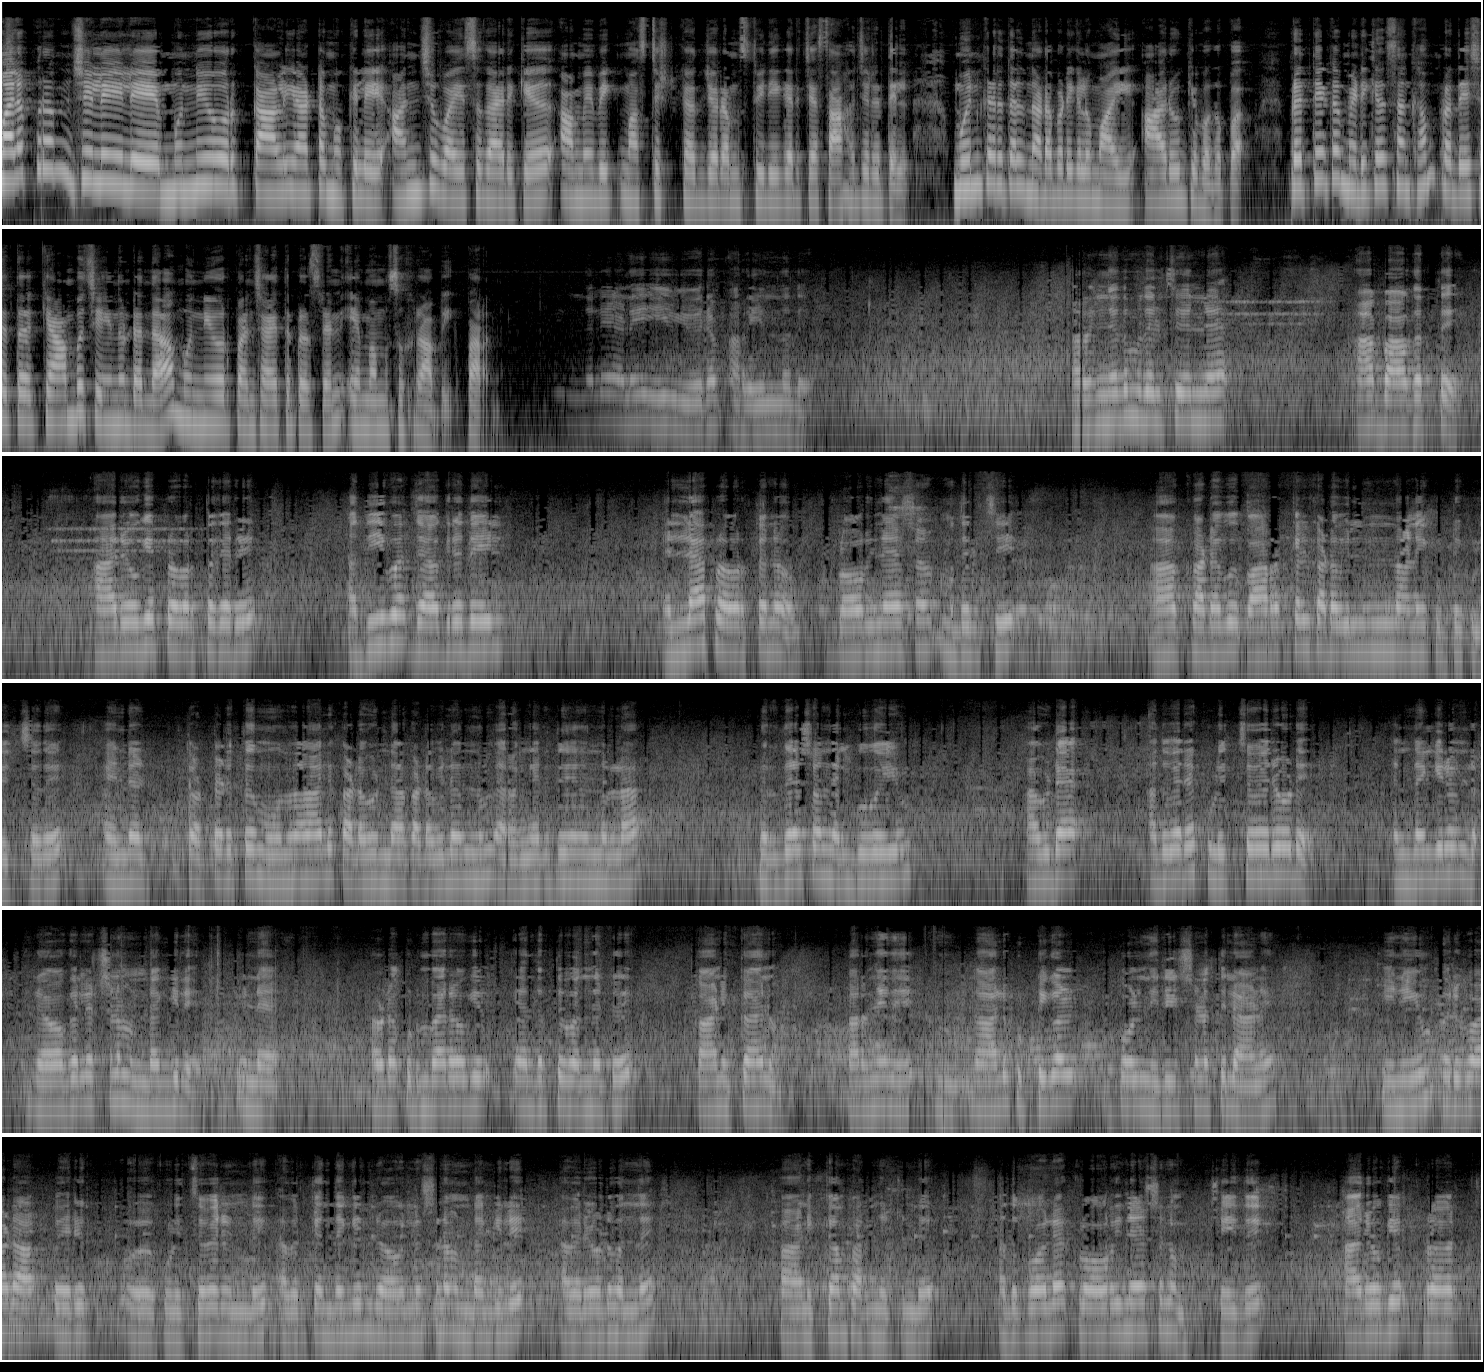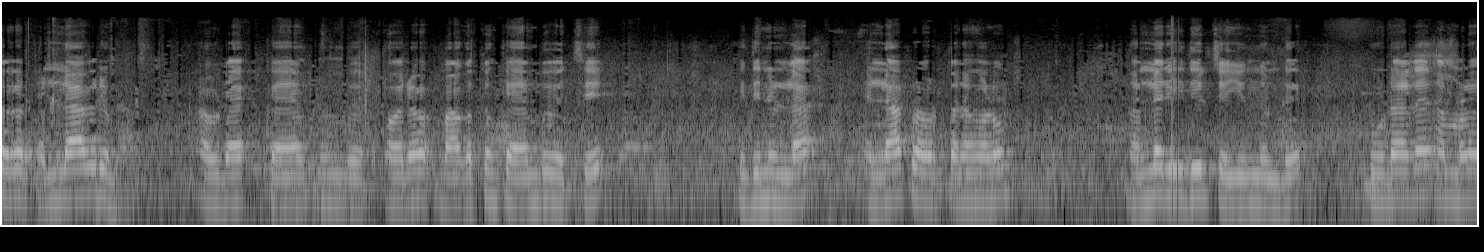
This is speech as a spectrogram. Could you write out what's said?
മലപ്പുറം ജില്ലയിലെ മുന്നയൂർ കാളിയാട്ടമുക്കിലെ അഞ്ചു വയസ്സുകാരിക്ക് അമീബിക് മസ്തിഷ്ക ജ്വരം സ്ഥിരീകരിച്ച സാഹചര്യത്തിൽ മുൻകരുതൽ നടപടികളുമായി ആരോഗ്യവകുപ്പ്. പ്രത്യേക മെഡിക്കൽ സംഘം പ്രദേശത്ത് ക്യാമ്പ് ചെയ്യുന്നുണ്ടെന്ന് Munniyur panchayat president M M Suhrabi പറഞ്ഞു. ഇന്നലെയാണ് ഈ വിവരം അറിയുന്നത്. അറിഞ്ഞത് മുതൽ തന്നെ ആ ഭാഗത്തെ ആരോഗ്യ പ്രവർത്തകർ അതീവ ജാഗ്രതയിൽ എല്ലാ പ്രവർത്തനവും ക്ലോറിനേഷൻ മുതൽച്ച് ആ കടവ് പാറക്കൽ കടവിൽ നിന്നാണ് ഈ കുട്ടി കുളിച്ചത്. അതിന്റെ തൊട്ടടുത്ത് മൂന്ന് നാല് കടവുണ്ട്. ആ കടവിലൊന്നും ഇറങ്ങരുത് എന്നുള്ള നിർദ്ദേശം നൽകുകയും അവിടെ അതുവരെ കുളിച്ചവരോട് എന്തെങ്കിലും രോഗലക്ഷണം ഉണ്ടെങ്കിൽ പിന്നെ അവിടെ കുടുംബാരോഗ്യ കേന്ദ്രത്തിൽ വന്നിട്ട് കാണിക്കാനും പറഞ്ഞ് നാല് കുട്ടികൾ ഇപ്പോൾ നിരീക്ഷണത്തിലാണ്. ഇനിയും ഒരുപാട് പേര് കുളിച്ചവരുണ്ട്. അവർക്ക് എന്തെങ്കിലും രോഗലക്ഷണം ഉണ്ടെങ്കിൽ അവരോട് വന്ന് കാണിക്കാൻ പറഞ്ഞിട്ടുണ്ട്. അതുപോലെ ക്ലോറിനേഷനും ചെയ്ത് ആരോഗ്യ പ്രവർത്തകർ എല്ലാവരും അവിടെ ക്യാമ്പ് ഓരോ ഭാഗത്തും ക്യാമ്പ് വെച്ച് ഇതിനുള്ള എല്ലാ പ്രവർത്തനങ്ങളും നല്ല രീതിയിൽ ചെയ്യുന്നുണ്ട്. കൂടാതെ നമ്മൾ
